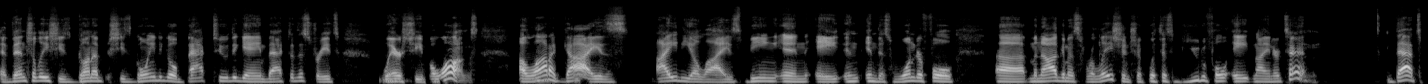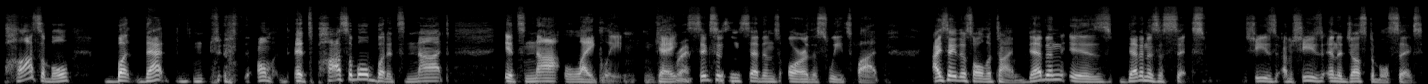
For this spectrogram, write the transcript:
Eventually, she's gonna she's going to go back to the game, back to the streets where mm. she belongs. A lot mm. of guys idealize being in a in, in this wonderful uh monogamous relationship with this beautiful eight nine or ten that's possible but that um, it's possible but it's not it's not likely okay right. sixes and sevens are the sweet spot i say this all the time devin is devin is a six she's she's an adjustable 6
